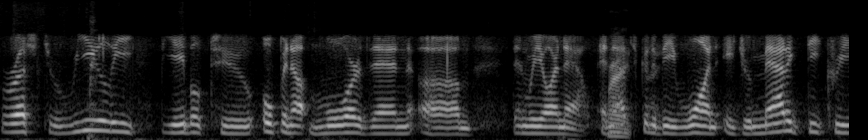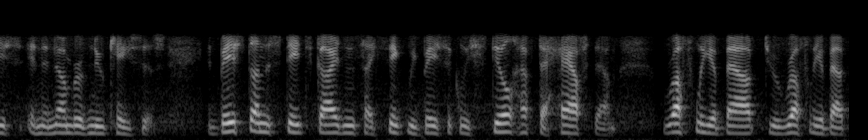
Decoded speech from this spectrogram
for us to really be able to open up more than um, than we are now, and right. that's going to be one a dramatic decrease in the number of new cases. And based on the state's guidance, I think we basically still have to half them, roughly about to roughly about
